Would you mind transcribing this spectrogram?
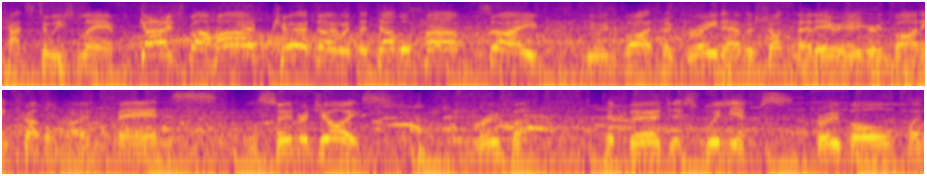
Cuts to his left. Goes for home. Kurto with the double palm save. You invite McGree to have a shot in that area, you're inviting trouble. Home fans will soon rejoice. Rufer to Burgess, Williams through ball when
